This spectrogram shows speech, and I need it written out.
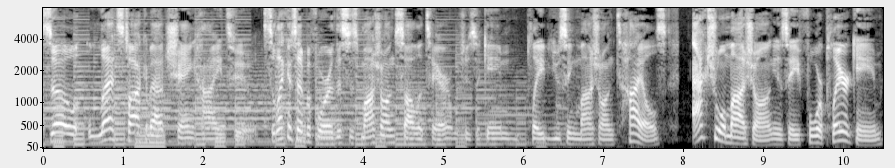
So let's talk about Shanghai 2. So, like I said before, this is Mahjong Solitaire, which is a game played using Mahjong tiles. Actual Mahjong is a four player game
